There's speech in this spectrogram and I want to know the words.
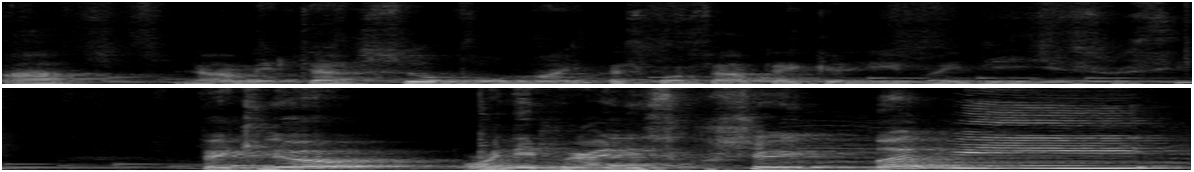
en en mettant sur vos mains, parce qu'on s'entend que les mains vieillissent aussi. Fait que là, on est prêt à aller se coucher. Bonne nuit!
